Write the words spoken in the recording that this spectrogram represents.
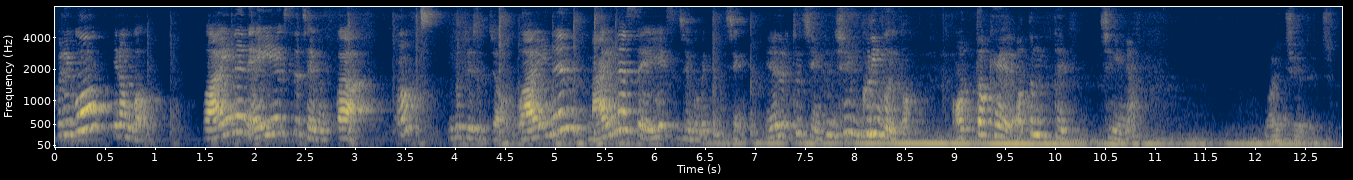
그리고 이런 거 y는 ax 제곱과 어? 이것도 있었죠. y는 마이너스 ax 제곱의 특징. 얘네들 특징. 근데 지금 그린 거 이거 어떻게 어떤 대칭이며? y치에 됐죠.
